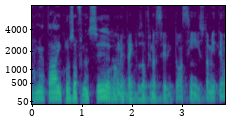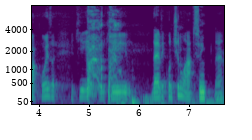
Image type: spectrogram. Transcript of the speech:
Aumentar a inclusão financeira. Aumentar a inclusão financeira. Então, assim, isso também tem uma coisa e que, que deve continuar. Sim. Né?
